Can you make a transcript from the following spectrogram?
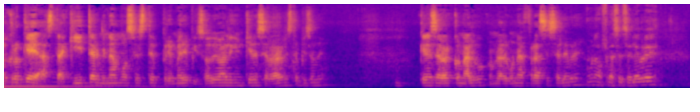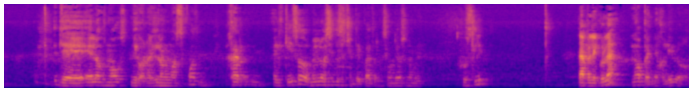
yo creo que hasta aquí terminamos este primer episodio. ¿Alguien quiere cerrar este episodio? ¿Quiere cerrar con algo? ¿Con alguna frase célebre? Una frase célebre de Elon Musk. Digo, no es Elon Musk. El que hizo 1984, se me olvidó su nombre. ¿Huxley? ¿La película? No, pendejo, libro.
